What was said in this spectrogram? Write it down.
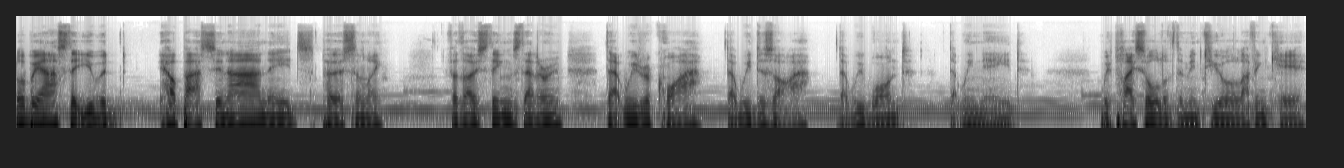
Lord, we ask that you would help us in our needs personally for those things that are that we require, that we desire, that we want, that we need. We place all of them into your loving care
